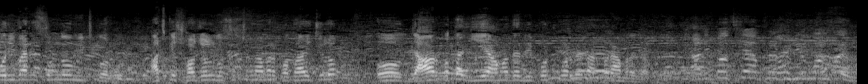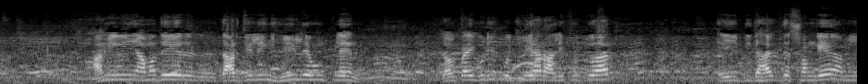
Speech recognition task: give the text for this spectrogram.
পরিবারের সঙ্গেও মিট করব। আজকে সজল ঘোষের সঙ্গে আমার কথা হয়েছিল। ও যাওয়ার কথা গিয়ে আমাদের রিপোর্ট করবে, তারপরে আমরা যাব। আমি আমাদের দার্জিলিং হিল এবং প্লেন, জলপাইগুড়ি, কোচবিহার, আলিপুরদুয়ার, এই বিধায়কদের সঙ্গে আমি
